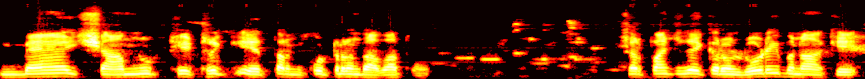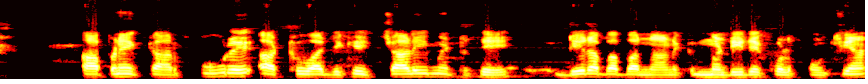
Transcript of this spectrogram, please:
ਮੈਂ ਸ਼ਾਮ ਨੂੰ ਠੇਠਰ ਧਰਮਕੋਟ ਰੰਧਾਵਾ ਤੋਂ ਸਰਪੰਚ ਦੇ ਘਰੋਂ ਲੋਹੜੀ ਬਣਾ ਕੇ ਆਪਣੇ ਘਰ ਪੂਰੇ 8:40 ਮਿੰਟ ਤੇ ਡੇਰਾ ਬਾਬਾ ਨਾਨਕ ਮੰਡੀ ਦੇ ਕੋਲ ਪਹੁੰਚਿਆ।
